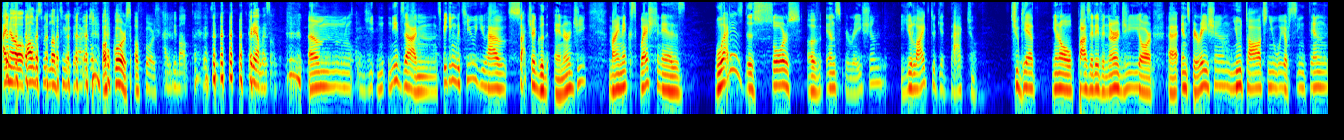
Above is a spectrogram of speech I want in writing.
I know all of us would love to meet with Arnold. of course, of course. I would be bald. Couldn't help myself. Um, Nitza, I'm speaking with you. You have such a good energy. My next question is What is the source of inspiration you like to get back to? To get, you know, positive energy or uh, inspiration, new thoughts, new way of seeing ten,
